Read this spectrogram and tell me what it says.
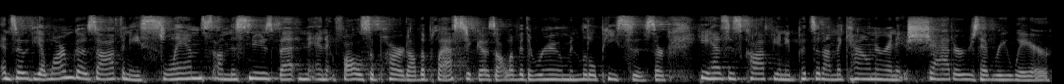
And so the alarm goes off and he slams on the snooze button and it falls apart. All the plastic goes all over the room in little pieces. Or he has his coffee and he puts it on the counter and it shatters everywhere.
